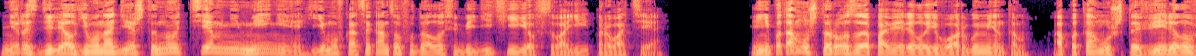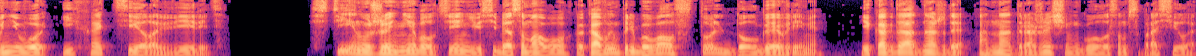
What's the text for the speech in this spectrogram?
не разделял его надежды, но, тем не менее, ему в конце концов удалось убедить ее в своей правоте. И не потому, что Роза поверила его аргументам, а потому, что верила в него и хотела верить. Стин уже не был тенью себя самого, каковым пребывал столь долгое время. И когда однажды она дрожащим голосом спросила,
